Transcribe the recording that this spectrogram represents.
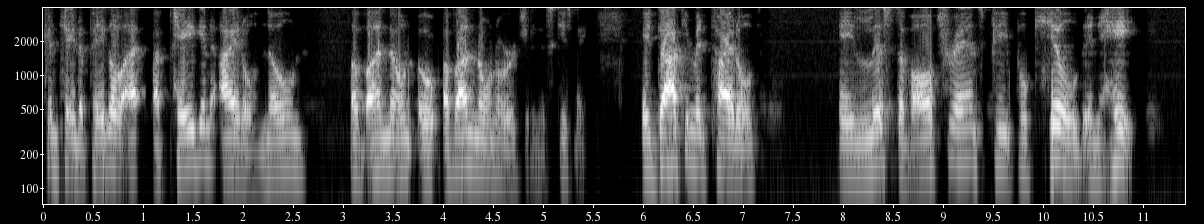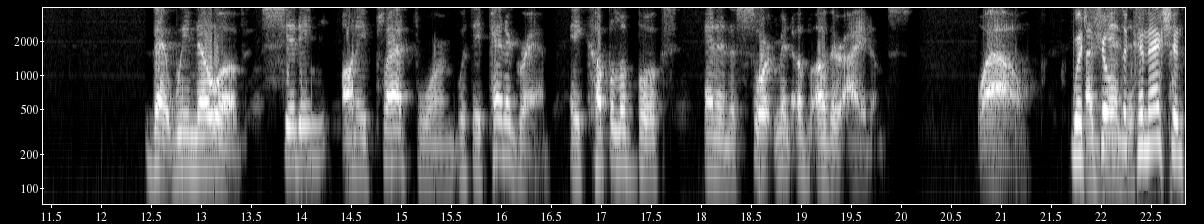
contained a pagan a pagan idol known of unknown of unknown origin. Excuse me. A document titled "A List of All Trans People Killed in Hate." That we know of, sitting on a platform with a pentagram, a couple of books, and an assortment of other items. Wow which Again, shows the this... connection.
